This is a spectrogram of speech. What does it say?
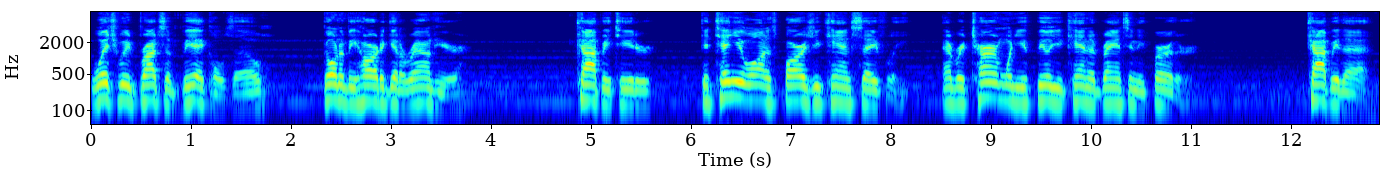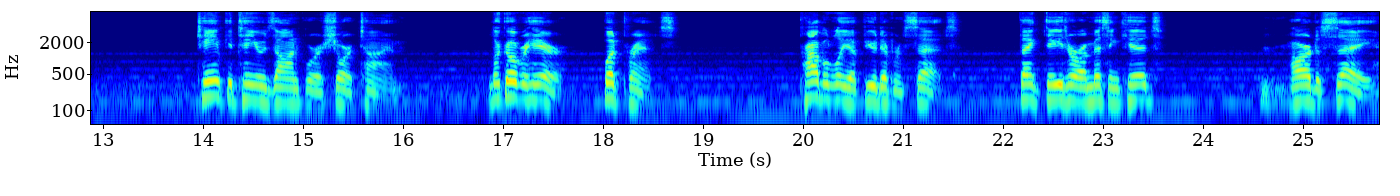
Wish we'd brought some vehicles, though. Going to be hard to get around here. Copy, Teeter. Continue on as far as you can safely, and return when you feel you can't advance any further. Copy that. Team continues on for a short time. Look over here. Footprints. Probably a few different sets. Think these are our missing kids? Hard to say.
